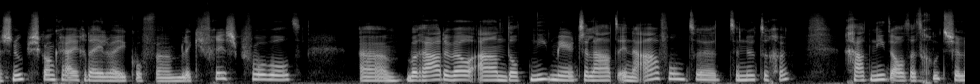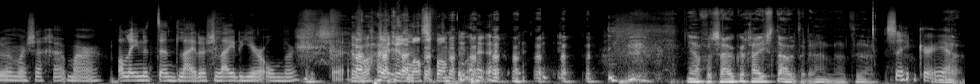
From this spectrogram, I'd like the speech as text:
snoepjes kan krijgen de hele week... of een blikje fris bijvoorbeeld. Ehm, we raden wel aan dat niet meer te laat in de avond te nuttigen gaat niet altijd goed, zullen we maar zeggen. Maar alleen de tentleiders lijden hieronder. Dus, uh... Daar waar je last van. ja, van suiker ga je stouteren. Dat, uh... Zeker, ja. ja.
